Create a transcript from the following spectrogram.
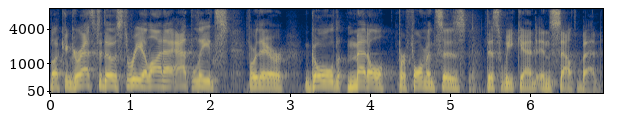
But congrats to those three Illini athletes for their gold medal performances this weekend in South Bend.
